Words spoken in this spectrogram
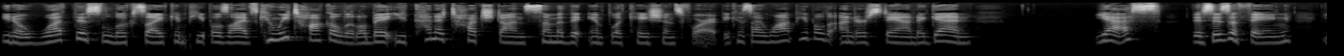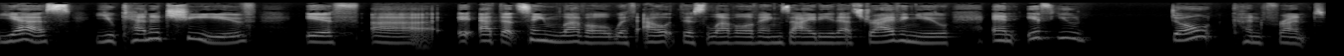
you know what this looks like in people's lives can we talk a little bit you kind of touched on some of the implications for it because i want people to understand again yes this is a thing yes you can achieve if uh, at that same level without this level of anxiety that's driving you and if you don't confront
